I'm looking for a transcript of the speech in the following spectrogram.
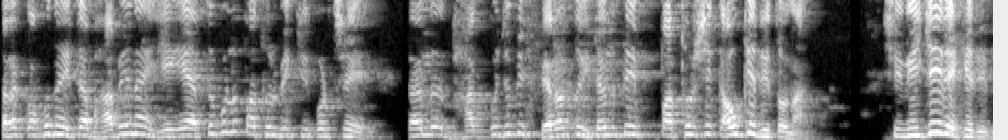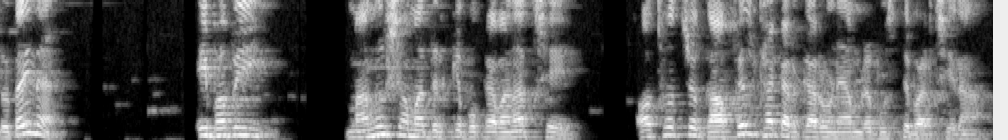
তারা কখনো এটা ভাবে নাই যে এতগুলো পাথর বিক্রি করছে, তাহলে ভাগ্য যদি ফেরতই, তাহলে তো এই পাথর সে কাউকে দিত না। সে নিজেই রেখে দিত, তাই না? এইভাবেই মানুষ আমাদেরকে বোকা বানাচ্ছে। অথচ গাফেল থাকার কারণে আমরা বুঝতে পারছি না।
